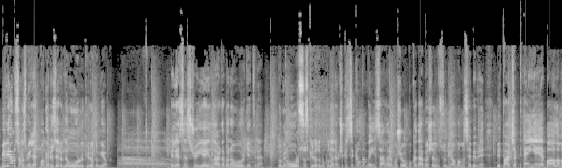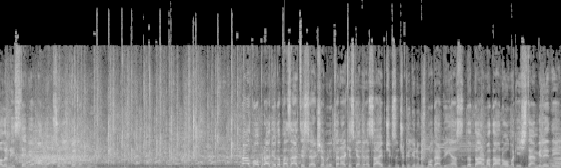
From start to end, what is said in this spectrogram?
Biliyor musunuz millet bugün üzerimde uğurlu kilodum yok. Bilirsiniz şu yayınlarda bana uğur getiren. Bugün uğursuz kilodumu kullanıyorum çünkü sıkıldım ve insanların bu şovu bu kadar başarılı sunuyor olmamın sebebini bir parça penyeye bağlamalarını istemiyorum. Anlıyor musunuz beni? Hı? Kral Pop Radyo'da pazartesi akşamı. Lütfen herkes kendine sahip çıksın. Çünkü günümüz modern dünyasında darmadağın olmak işten bile değil.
